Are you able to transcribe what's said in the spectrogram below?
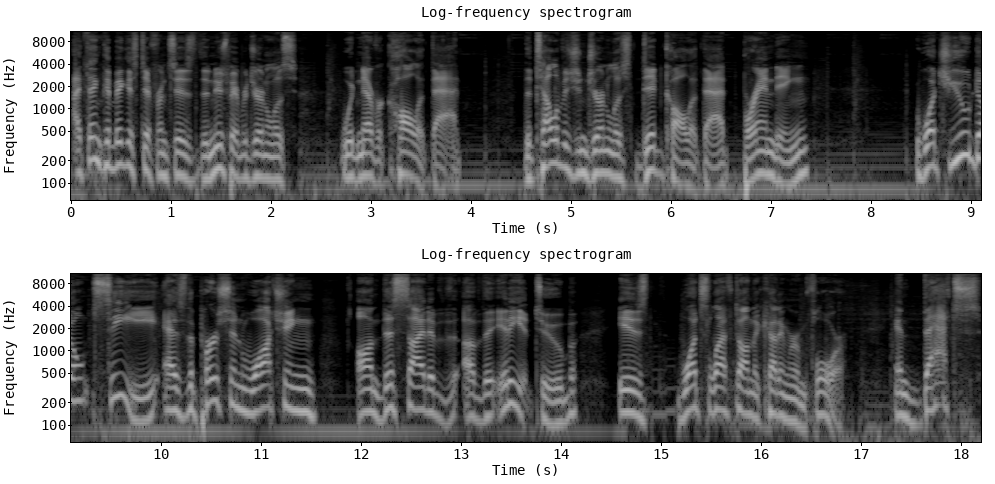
I think the biggest difference is the newspaper journalists would never call it that. The television journalists did call it that branding what you don't see as the person watching on this side of the, of the idiot tube is what's left on the cutting room floor. And that's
